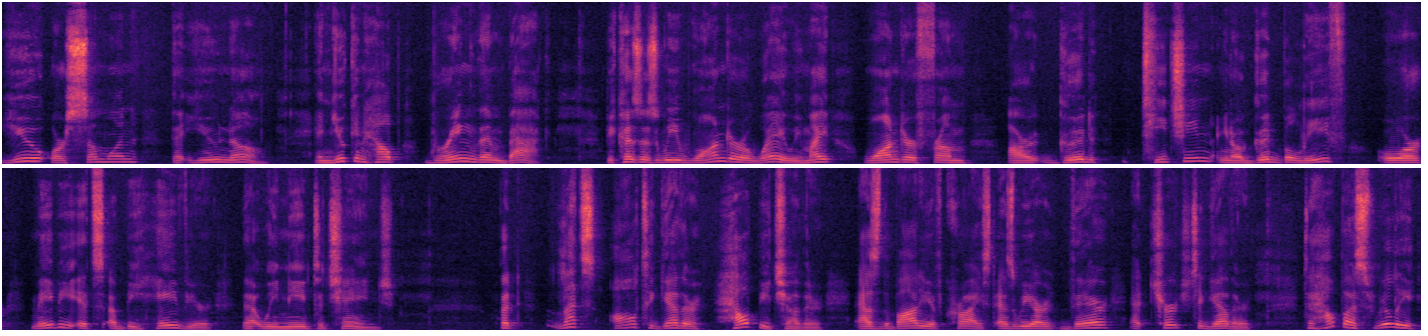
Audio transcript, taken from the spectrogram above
you or someone that you know. And you can help bring them back. Because as we wander away, we might wander from our good teaching, you know, a good belief, or maybe it's a behavior that we need to change. But let's all together help each other as the body of Christ, as we are there at church together, to help us really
